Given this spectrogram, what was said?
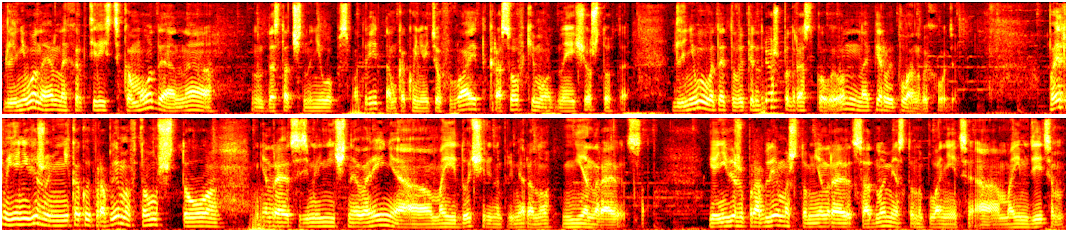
для него, наверное, характеристика моды, она ну, достаточно на него посмотреть, там какой-нибудь off-white, кроссовки модные, еще что-то. Для него вот это выпендреж подростковый, он на первый план выходит. Поэтому я не вижу никакой проблемы в том, что мне нравится земляничное варенье, а моей дочери, например, оно не нравится. Я не вижу проблемы, что мне нравится одно место на планете, а моим детям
